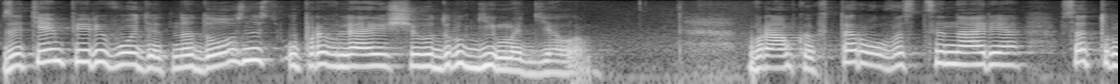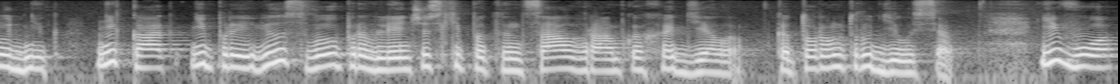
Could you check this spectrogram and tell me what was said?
затем переводят на должность управляющего другим отделом. В рамках второго сценария сотрудник никак не проявил свой управленческий потенциал в рамках отдела, в котором трудился. Его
